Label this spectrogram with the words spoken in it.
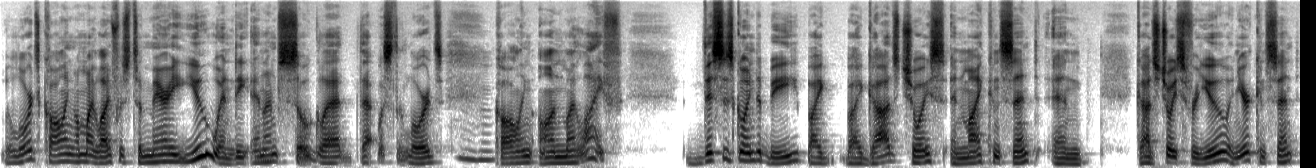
the Lord's calling on my life was to marry you, Wendy, and I'm so glad that was the Lord's mm-hmm. calling on my life this is going to be by by God's choice and my consent and God's choice for you and your consent.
